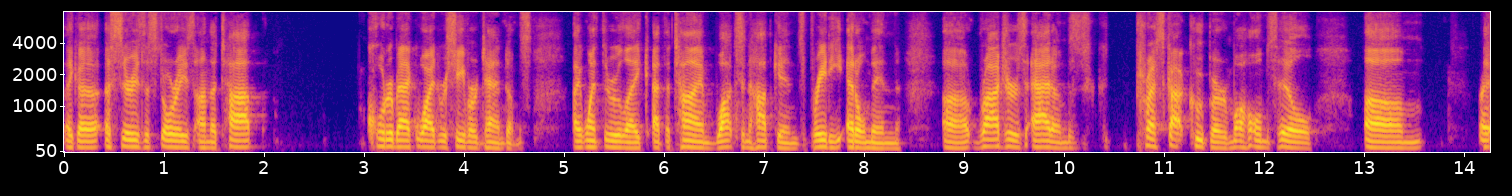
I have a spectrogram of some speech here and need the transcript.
like a, a series of stories on the top quarterback wide receiver tandems. I went through like at the time Watson Hopkins, Brady Edelman, uh, Rodgers Adams, Prescott Cooper, Mahomes Hill, um, uh,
